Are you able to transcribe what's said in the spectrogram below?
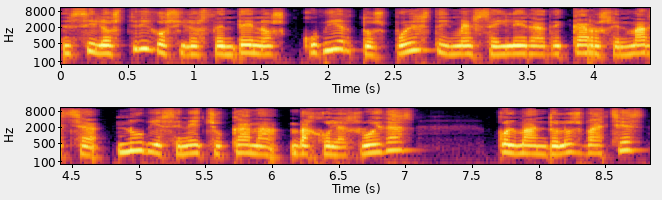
Si los trigos y los centenos cubiertos por esta inmensa hilera de carros en marcha no hubiesen hecho cama bajo las ruedas colmando los baches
